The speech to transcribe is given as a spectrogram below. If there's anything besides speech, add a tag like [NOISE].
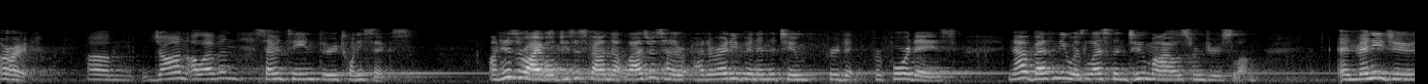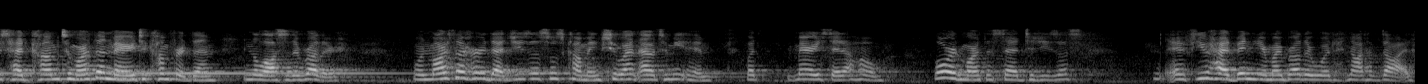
All right. Um, John 11, 17 through 26. On his arrival, Jesus found that Lazarus had, had already been in the tomb for, for four days. Now Bethany was less than two miles from Jerusalem, and many Jews had come to Martha and Mary to comfort them in the loss of their brother. When Martha heard that Jesus was coming, she went out to meet him, but Mary stayed at home. Lord, Martha said to Jesus, if you had been here, my brother would not have died.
